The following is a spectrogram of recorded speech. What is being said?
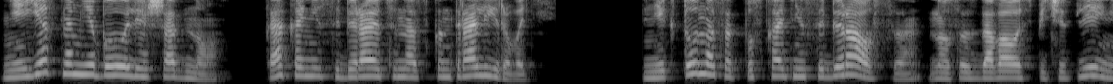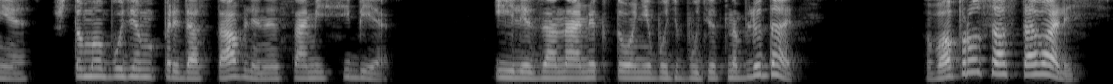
Неясно мне было лишь одно: как они собираются нас контролировать. Никто нас отпускать не собирался, но создавалось впечатление, что мы будем предоставлены сами себе, или за нами кто-нибудь будет наблюдать. Вопросы оставались,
